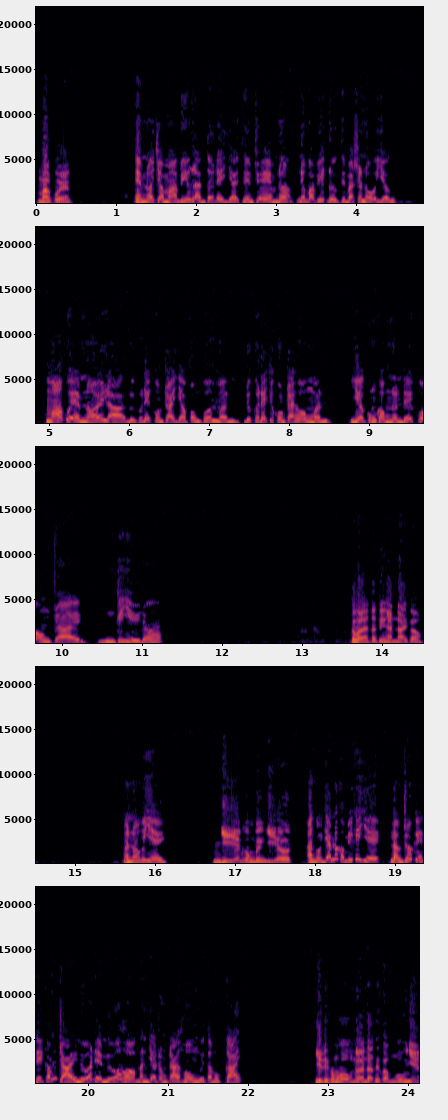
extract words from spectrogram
Má của em. Em nói cho má biết là anh tới đây dạy thêm cho em đó Nếu bà biết được thì bà sẽ nổi giận Má của em nói là đừng có để con trai vào phòng của mình Đừng có để cho con trai hôn mình Giờ cũng không nên để con trai Cái gì đó Có phải là tới phiên anh nói không? Anh nói cái gì Gì anh cũng không biết gì hết. Anh còn dám nói không biết cái gì Lần trước khi đi cắm trại nửa đêm nửa hôm Anh vào trong trại hôn người ta một cái Vậy thì không hôn nữa, anh ra tới phòng ngủ nha.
